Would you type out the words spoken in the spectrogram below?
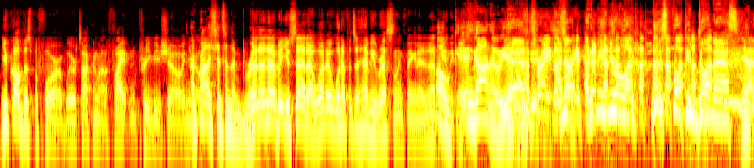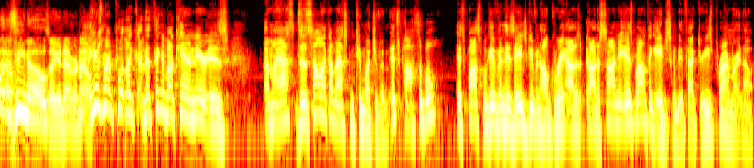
you called this before. We were talking about a fight in a preview show, and I probably like, said something No, brilliant. no, no. No. But you said, uh, what, if, what if it's a heavy wrestling thing and it ended up Oh, being the case? Ngannou, yeah. That's dude. right, that's I know. right. And me and you were like, this fucking dumbass. Yeah. What does he know? So you never know. But here's my point. Like the thing about Cannonier is, am I ask, Does it sound like I'm asking too much of him? It's possible. It's possible given his age, given how great Ade- Adesanya is, but I don't think age is going to be a factor. He's prime right now.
